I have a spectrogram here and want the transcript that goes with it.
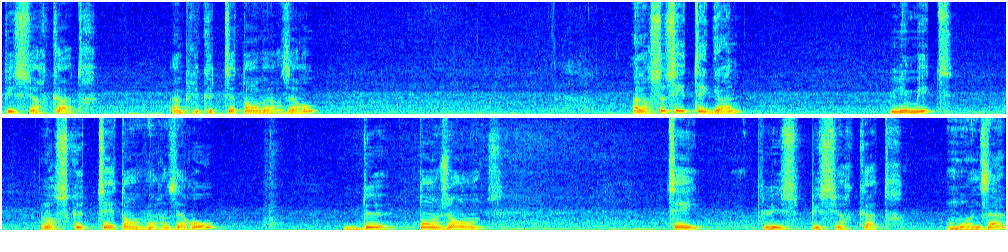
pi sur 4 implique que t tend vers 0, alors ceci est égal, limite, lorsque t tend vers 0, de tangente t plus pi sur 4 moins 1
